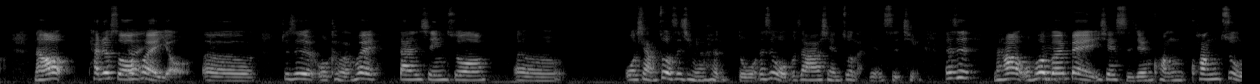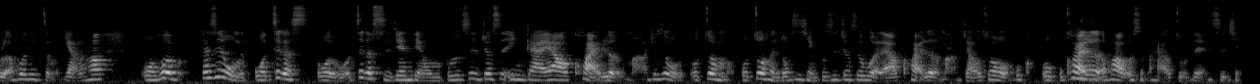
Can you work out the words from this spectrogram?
嘛，然后他就说对。会有呃，就是我可能会担心说，呃，我想做的事情很多，但是我不知道要先做哪件事情，但是然后我会不会被一些时间框框住了，或是怎么样？然后我会不，但是我们我这个我我这个时间点，我们不是就是应该要快乐嘛？就是我我做我做很多事情，不是就是为了要快乐嘛？假如说我不我不快乐的话，为什么还要做这件事情？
